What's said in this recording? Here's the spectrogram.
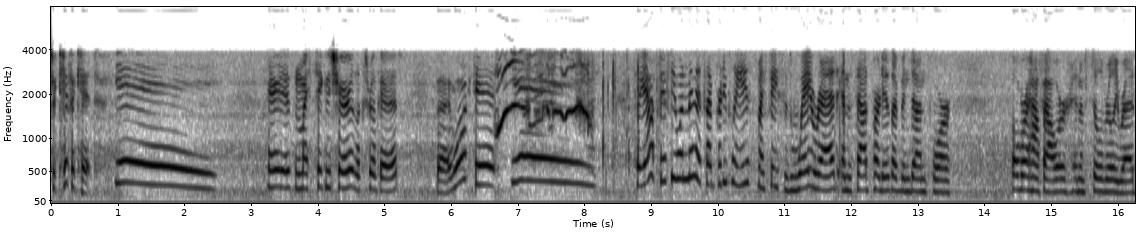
certificate. Yay! There it is my signature. It looks real good. But I walked it. Yay! So yeah, 51 minutes. I'm pretty pleased. My face is way red, and the sad part is I've been done for over a half hour and I'm still really red.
